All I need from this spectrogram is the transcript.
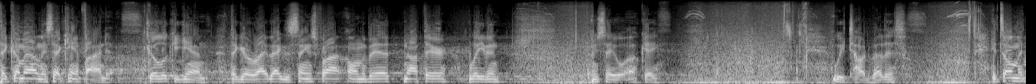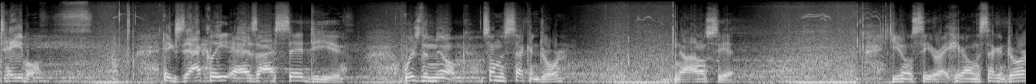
They come out and they say, I can't find it. Go look again. They go right back to the same spot on the bed, not there, leaving. And you say, well, okay. We talked about this. It's on the table. Exactly as I said to you. Where's the milk? It's on the second drawer. No, I don't see it. You don't see it right here on the second drawer?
